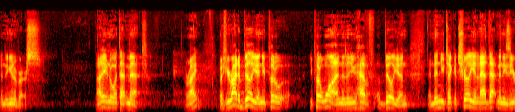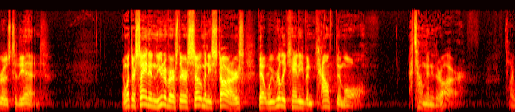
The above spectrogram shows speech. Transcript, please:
in the universe. I didn't even know what that meant, all right? But if you write a billion, you put a, you put a one, and then you have a billion, and then you take a trillion and add that many zeros to the end. And what they're saying in the universe, there are so many stars that we really can't even count them all. That's how many there are. It's like,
